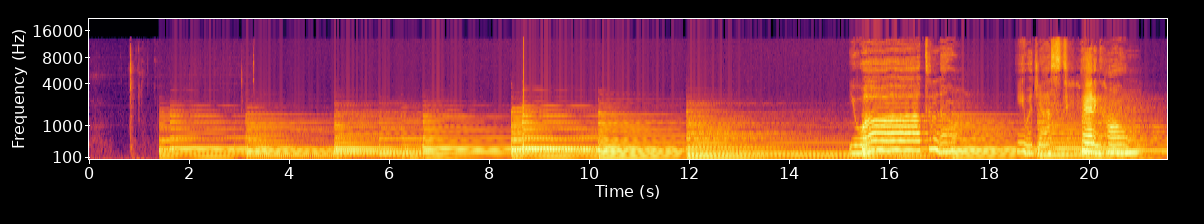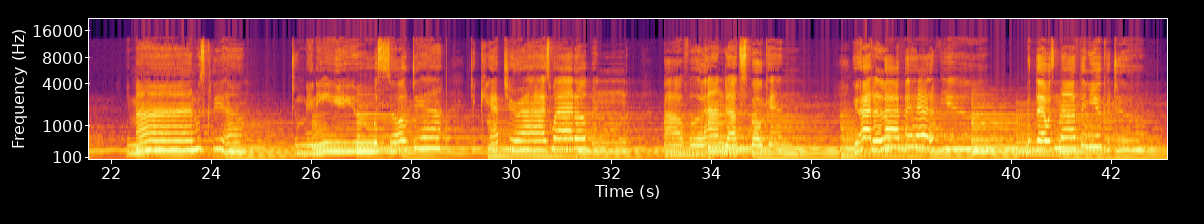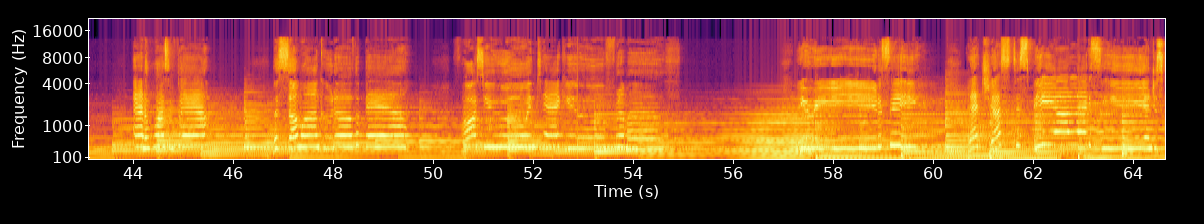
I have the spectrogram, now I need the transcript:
Were just heading home. Your mind was clear, too many you were so dear. You kept your eyes wide open, powerful and outspoken. You had a life ahead of you, but there was nothing you could do and it wasn't fair that someone could overbear,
